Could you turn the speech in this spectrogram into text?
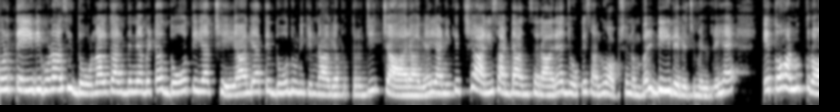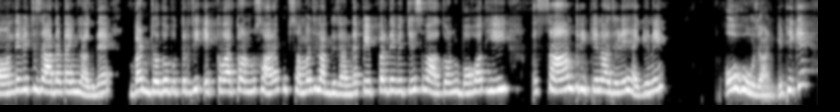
ਹੁਣ 23 ਦੀ ਗੁਣਾ ਅਸੀਂ 2 ਨਾਲ ਕਰ ਦਿੰਦੇ ਆ ਬੇਟਾ। 2 ਤੀਆ 6 ਆ ਗਿਆ ਤੇ 2 ਦੂਣੀ ਕਿੰਨਾ ਆ ਗਿਆ ਪੁੱਤਰ ਜੀ? 4 ਆ ਗਿਆ। ਯਾਨੀ ਕਿ 46 ਸਾਡਾ ਆਨਸਰ ਆ ਰਿਹਾ ਜੋ ਕਿ ਸਾਨੂੰ ਆਪਸ਼ਨ ਨੰਬਰ ਡੀ ਦੇ ਵਿੱਚ ਮਿਲ ਰਿਹਾ ਹੈ। ਇਹ ਤੁਹਾਨੂੰ ਕਰਾਉਣ ਦੇ ਵਿੱਚ ਜ਼ਿਆਦਾ ਟਾਈਮ ਲੱਗਦਾ ਹੈ। ਬਟ ਜਦੋਂ ਪੁੱਤਰ ਜੀ ਇੱਕ ਵਾਰ ਤੁਹਾਨੂੰ ਸਾਰਾ ਕੁਝ ਸਮਝ ਲੱਗ ਜਾਂਦਾ ਹੈ ਪੇਪਰ ਦੇ ਵਿੱਚ ਇਹ ਸਵਾਲ ਤੁਹਾਨੂੰ ਬਹੁਤ ਹੀ ਆਸਾਨ ਤਰੀਕੇ ਨਾਲ ਜਿਹੜੇ ਹੈਗੇ ਨੇ, ਉਹ ਹੋ ਜਾਣਗੇ। ਠੀਕ ਹੈ?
